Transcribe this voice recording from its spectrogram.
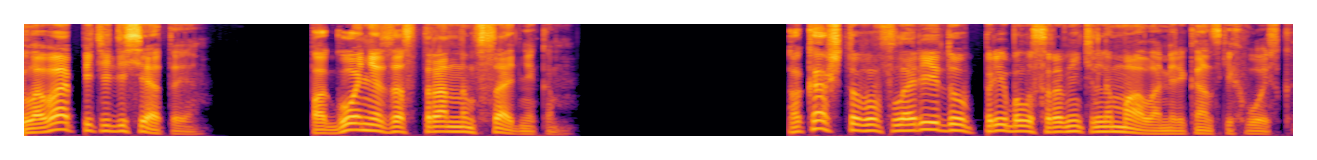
Глава 50. Погоня за странным всадником. Пока что во Флориду прибыло сравнительно мало американских войск.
